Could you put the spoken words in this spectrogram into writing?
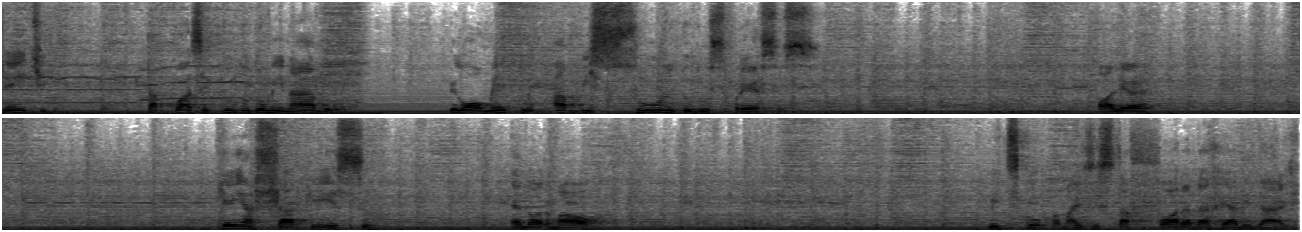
Gente, tá quase tudo dominado pelo aumento absurdo dos preços. Olha, quem achar que isso é normal, Me desculpa, mas está fora da realidade.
